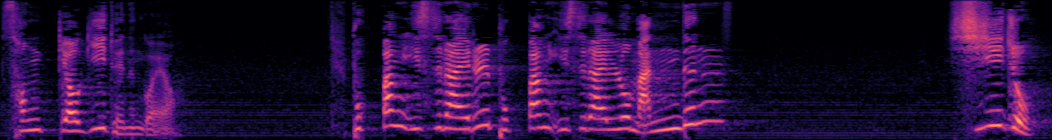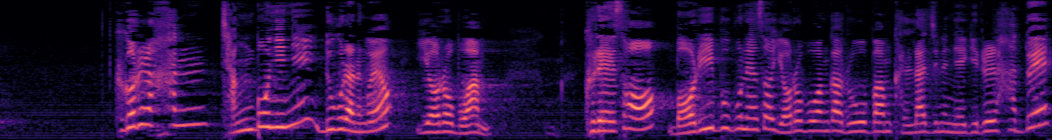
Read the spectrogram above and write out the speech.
성격이 되는 거예요. 북방 이스라엘을 북방 이스라엘로 만든 시조. 그거를 한 장본인이 누구라는 거예요? 여로보암. 그래서 머리 부분에서 여로보암과 로보암 갈라지는 얘기를 하되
